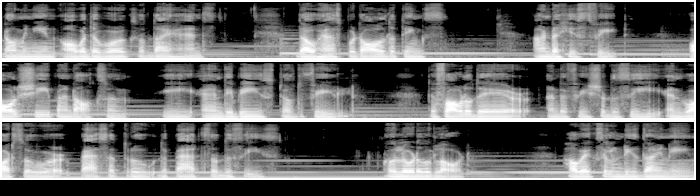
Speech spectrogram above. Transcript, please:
dominion over the works of thy hands. Thou hast put all the things under his feet, all sheep and oxen, ye and the beast of the field, the fowl of the air, and the fish of the sea, and whatsoever passeth through the paths of the seas. O Lord our God, how excellent is thy name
